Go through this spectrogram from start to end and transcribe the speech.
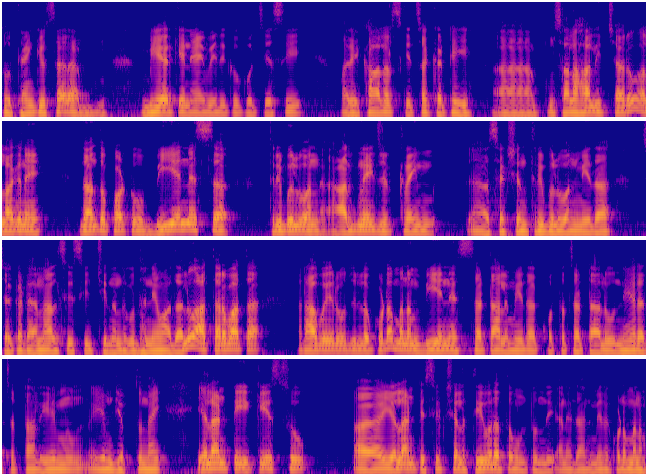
So thank you sir BRK న్యాయవేదికకు వచ్చేసి మరి కాలర్స్కి చక్కటి సలహాలు ఇచ్చారు. అలాగనే దాంతోపాటు BNS triple one organized crime section triple one మీద చక్కటి అనాలిసిస్ ఇచ్చినందుకు ధన్యవాదాలు. ఆ తర్వాత రాబోయే రోజుల్లో కూడా మనం బిఎన్ఎస్ చట్టాల మీద కొత్త చట్టాలు నేర చట్టాలు ఏం ఏం చెప్తున్నాయి ఎలాంటి కేసు ఎలాంటి శిక్షల తీవ్రత ఉంటుంది అనే దాని మీద కూడా మనం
